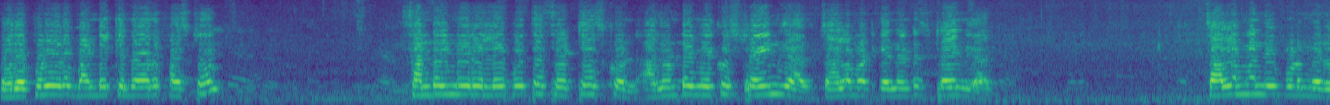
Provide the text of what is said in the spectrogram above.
మీరు ఎప్పుడు కూడా బండి ఎక్కిన తర్వాత ఫస్ట్ సండల్ మీరు లేకపోతే సెట్ చేసుకోండి. అది ఉంటే మీకు స్ట్రెయిన్ కాదు. చాలా మటుకు ఏంటంటే స్ట్రెయిన్ కాదు. చాలా మంది ఇప్పుడు మీరు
